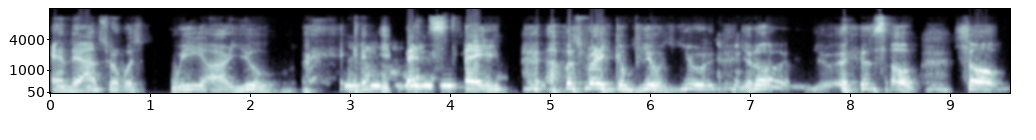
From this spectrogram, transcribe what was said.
And the answer was we are you. In that state. I was very confused. You you know you, so so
